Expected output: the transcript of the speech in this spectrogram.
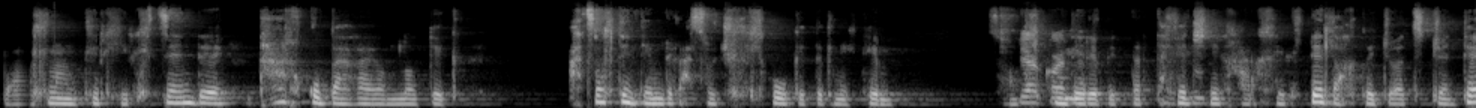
болон тэр хэрэгцээнд таарахгүй байгаа юмнуудыг асуултын тэмдэг асууж эхлэхгүй гэдэг нэг тийм сонголтын дээрээ бид нар дахиж нэг харах хэрэгтэй л ах гэж бодож байна те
